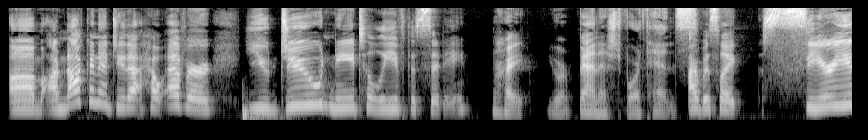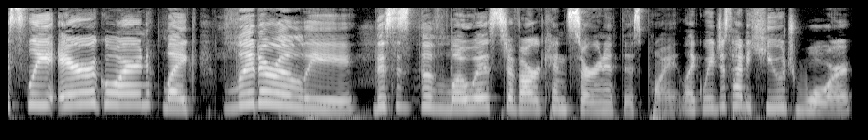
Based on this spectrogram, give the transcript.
Um, I'm not gonna do that. However, you do need to leave the city. Right. You are banished forth hence. I was like, seriously, Aragorn? Like, literally, this is the lowest of our concern at this point. Like, we just had a huge war,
